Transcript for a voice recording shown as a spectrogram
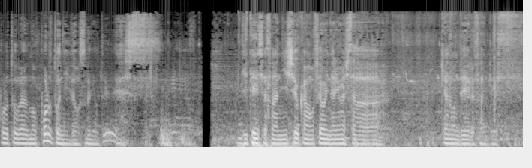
ポルトガルのポルトに移動する予定です。自転車さん2週間お世話になりました。キャノンデールさんです。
